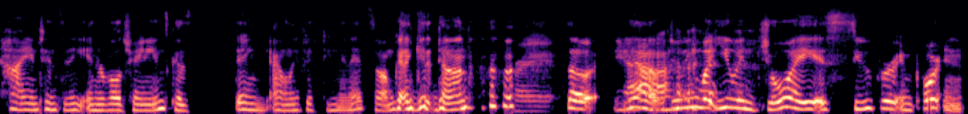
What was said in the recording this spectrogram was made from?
high intensity interval trainings because dang, I only 15 minutes, so I'm gonna get it done. right. So yeah. yeah, doing what you enjoy is super important.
